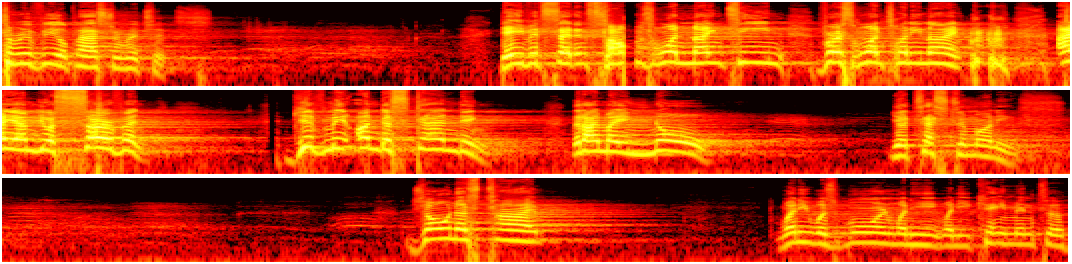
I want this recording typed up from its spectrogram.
to reveal, Pastor Richards. David said in Psalms 119, verse 129, I am your servant. Give me understanding that I may know your testimonies. Jonah's time when he was born, when he, when he came into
